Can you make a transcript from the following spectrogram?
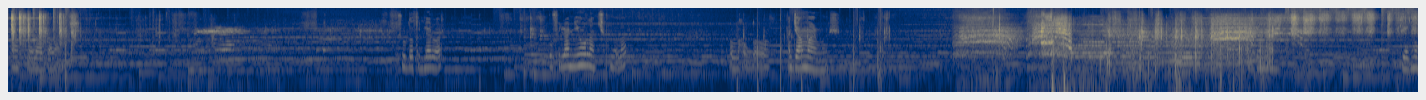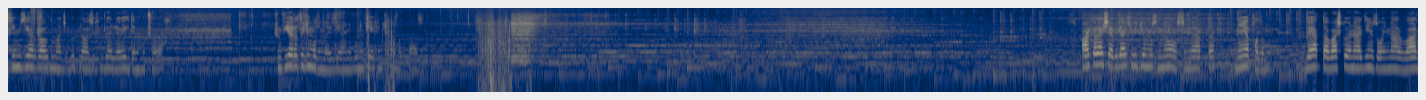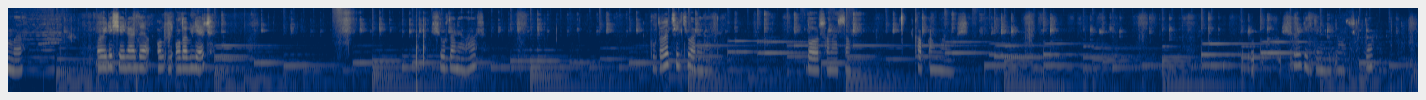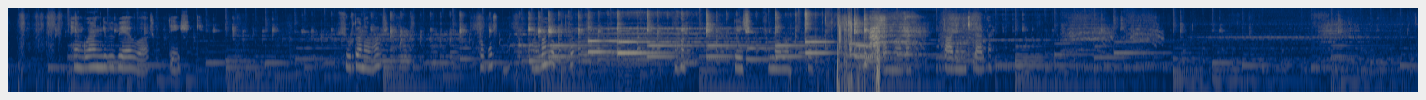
Ha, Şuralarda varmış. Şurada filler var. Bu filler niye oradan çıkmıyorlar? Allah Allah. Cam varmış. Gezmediğimiz yer kaldı mı acaba? Birazcık ilerlere gidelim uçarak. Çünkü yaratıcı modundayız yani. Bunun keyfini çıkarmak lazım. Arkadaşlar bir dahaki videomuz ne olsun veyahut da ne yapalım? Veyahut da başka önerdiğiniz oyunlar var mı? Öyle şeyler de ol- olabilir. Şurada ne var? Burada da tilki var herhalde. Doğru sanırsam. Kaplan varmış. Gidelim birazcık da. Penguen gibi bir ev var. Değişik. Şurada ne var? Burada boş mu? Hayvan yok burada. Aha. Değişik filler var onlardan. Daha deminkilerden.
